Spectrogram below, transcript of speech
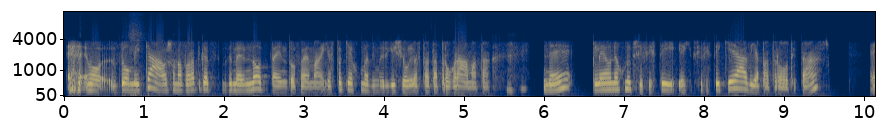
Ε, δομικά, όσον αφορά την καθημερινότητα, είναι το θέμα. Γι' αυτό και έχουμε δημιουργήσει όλα αυτά τα προγραμματα Ναι, πλέον έχουν ψηφιστεί, έχει ψηφιστεί και άδεια πατρότητας. Ε,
